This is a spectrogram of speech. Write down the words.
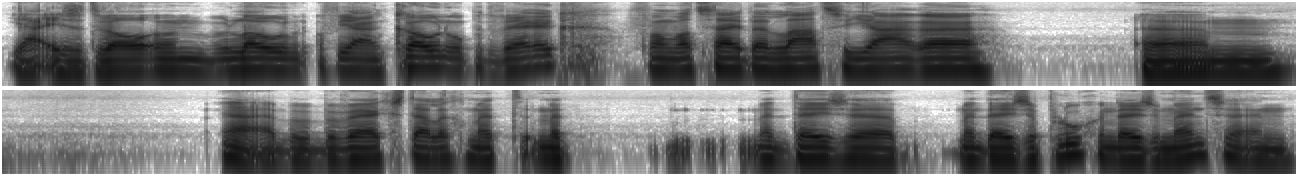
ja, is het wel een beloon of ja, een kroon op het werk van wat zij de laatste jaren ehm, ja, hebben bewerkstelligd met, met, met, deze, met deze ploeg en deze mensen. En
